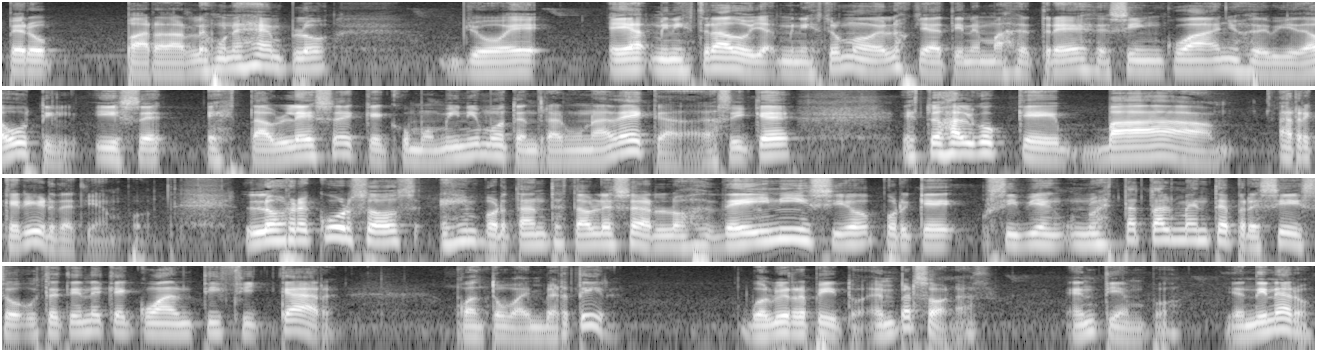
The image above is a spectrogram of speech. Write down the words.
Pero para darles un ejemplo, yo he administrado y administro modelos que ya tienen más de 3, de 5 años de vida útil y se establece que como mínimo tendrán una década. Así que esto es algo que va a requerir de tiempo. Los recursos es importante establecerlos de inicio porque si bien no está totalmente preciso, usted tiene que cuantificar cuánto va a invertir. Vuelvo y repito, en personas, en tiempo y en dinero.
